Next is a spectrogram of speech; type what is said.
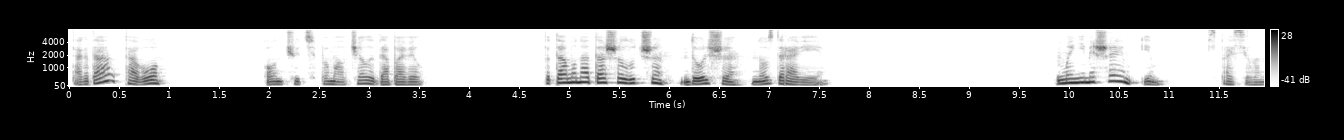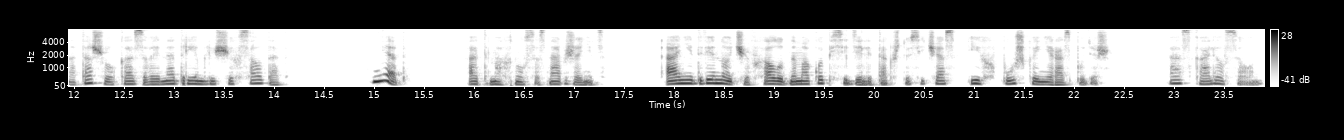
Тогда того...» Он чуть помолчал и добавил. Потому Наташа лучше, дольше, но здоровее. «Мы не мешаем им?» — спросила Наташа, указывая на дремлющих солдат. «Нет», — отмахнулся снабженец. «Они две ночи в холодном окопе сидели, так что сейчас их пушкой не разбудишь». Оскалился он.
